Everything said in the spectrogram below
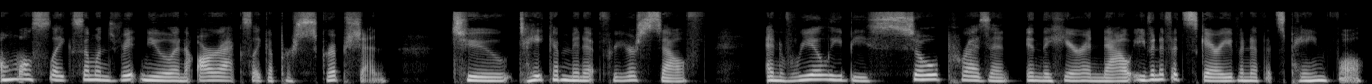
almost like someone's written you an RX, like a prescription to take a minute for yourself and really be so present in the here and now, even if it's scary, even if it's painful.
